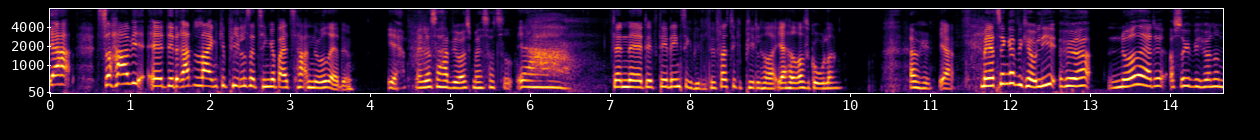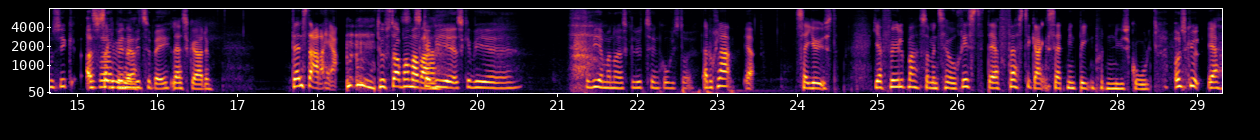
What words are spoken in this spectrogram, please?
ja, så har vi, øh, det er et ret langt kapitel, så jeg tænker bare, at jeg tager noget af det. ja, men ellers så har vi også masser af tid. Ja, den, øh, det, det er det eneste kapitel. Det første kapitel hedder, jeg hader skoler. Okay. Ja. Men jeg tænker, at vi kan jo lige høre noget af det, og så kan vi høre noget musik, og, og så, så kan vi vender høre. vi tilbage. Lad os gøre det. Den starter her. du stopper mig skal bare. vi, øh, skal vi øh, forvirre mig, når jeg skal lytte til en god historie? Er du klar? Ja. Seriøst. Jeg følte mig som en terrorist, da jeg første gang satte min ben på den nye skole. Undskyld. Ja.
